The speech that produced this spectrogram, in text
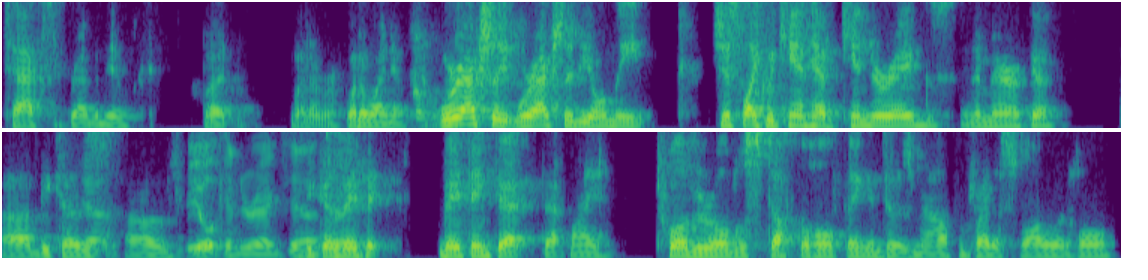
tax revenue, but whatever. What do I know? We're actually we're actually the only, just like we can't have Kinder eggs in America uh, because of real Kinder eggs. Yeah, because that's they think they think that that my 12 year old will stuff the whole thing into his mouth and try to swallow it whole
